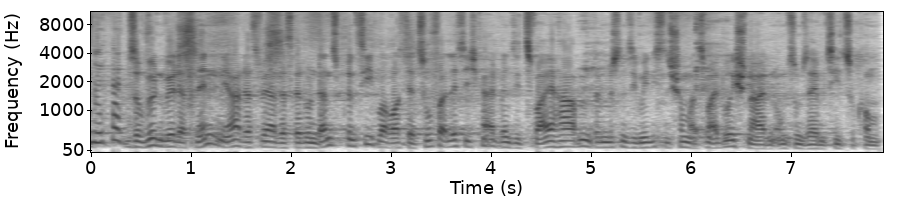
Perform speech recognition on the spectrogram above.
So würden wir das nennen. Ja, das wäre das Redundanzprinzip, auch aus der Zuverlässigkeit. Wenn Sie zwei haben, dann müssen Sie wenigstens schon mal zwei durchschneiden, um zum selben Ziel zu kommen.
